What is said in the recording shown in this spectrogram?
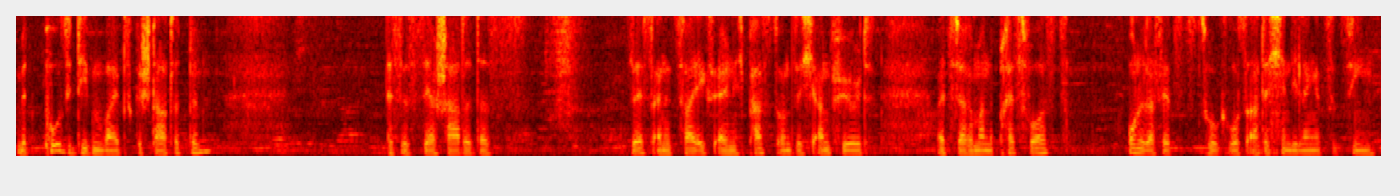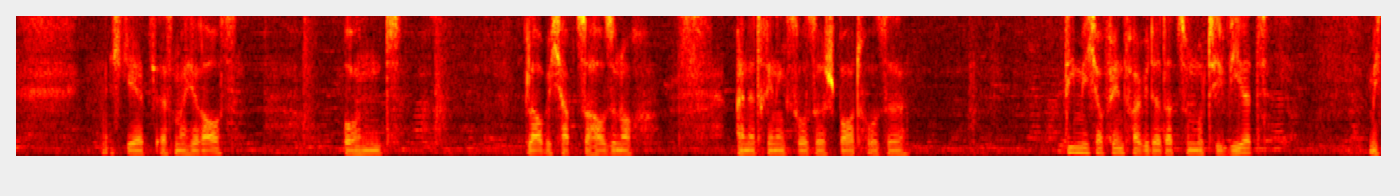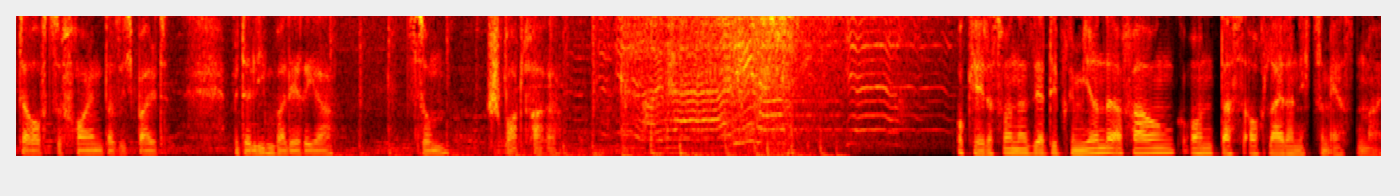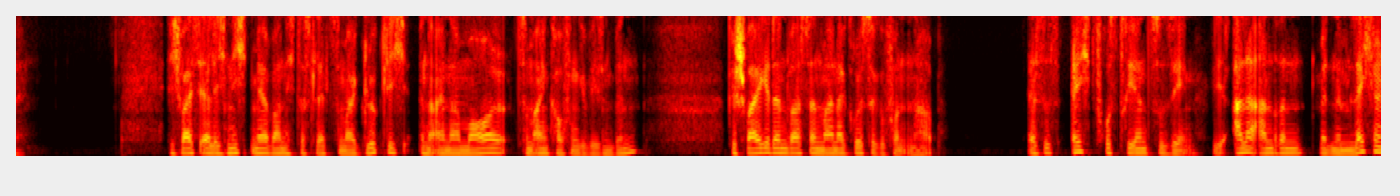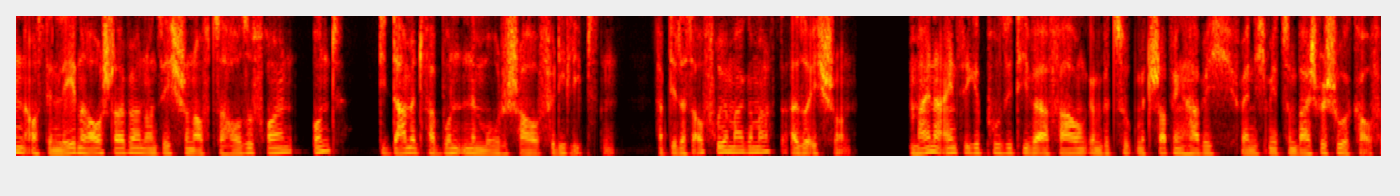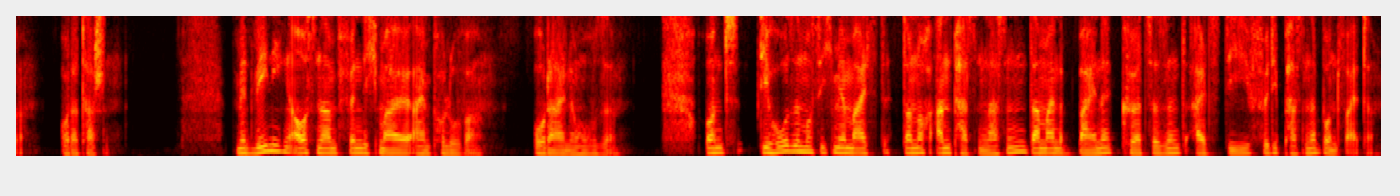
mit positiven Vibes gestartet bin. Es ist sehr schade, dass selbst eine 2XL nicht passt und sich anfühlt, als wäre man eine Presswurst, ohne das jetzt so großartig in die Länge zu ziehen. Ich gehe jetzt erstmal hier raus und glaube, ich habe zu Hause noch eine Trainingshose, Sporthose, die mich auf jeden Fall wieder dazu motiviert, mich darauf zu freuen, dass ich bald mit der lieben Valeria zum Sport fahre. Okay, das war eine sehr deprimierende Erfahrung und das auch leider nicht zum ersten Mal. Ich weiß ehrlich nicht mehr, wann ich das letzte Mal glücklich in einer Mall zum Einkaufen gewesen bin, geschweige denn was in meiner Größe gefunden habe. Es ist echt frustrierend zu sehen, wie alle anderen mit einem Lächeln aus den Läden rausstolpern und sich schon auf Zuhause freuen und die damit verbundene Modeschau für die Liebsten. Habt ihr das auch früher mal gemacht? Also ich schon. Meine einzige positive Erfahrung im Bezug mit Shopping habe ich, wenn ich mir zum Beispiel Schuhe kaufe oder Taschen. Mit wenigen Ausnahmen finde ich mal ein Pullover oder eine Hose. Und die Hose muss ich mir meist dann noch anpassen lassen, da meine Beine kürzer sind als die für die passende Bundweite.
